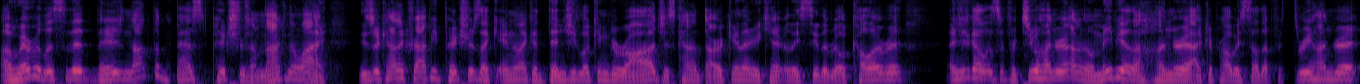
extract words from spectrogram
uh, whoever listed it, there's not the best pictures. I'm not gonna lie. These are kind of crappy pictures, like in like a dingy looking garage. It's kind of dark in there. You can't really see the real color of it. And she's got listed for 200. I don't know, maybe at 100, I could probably sell that for 300.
